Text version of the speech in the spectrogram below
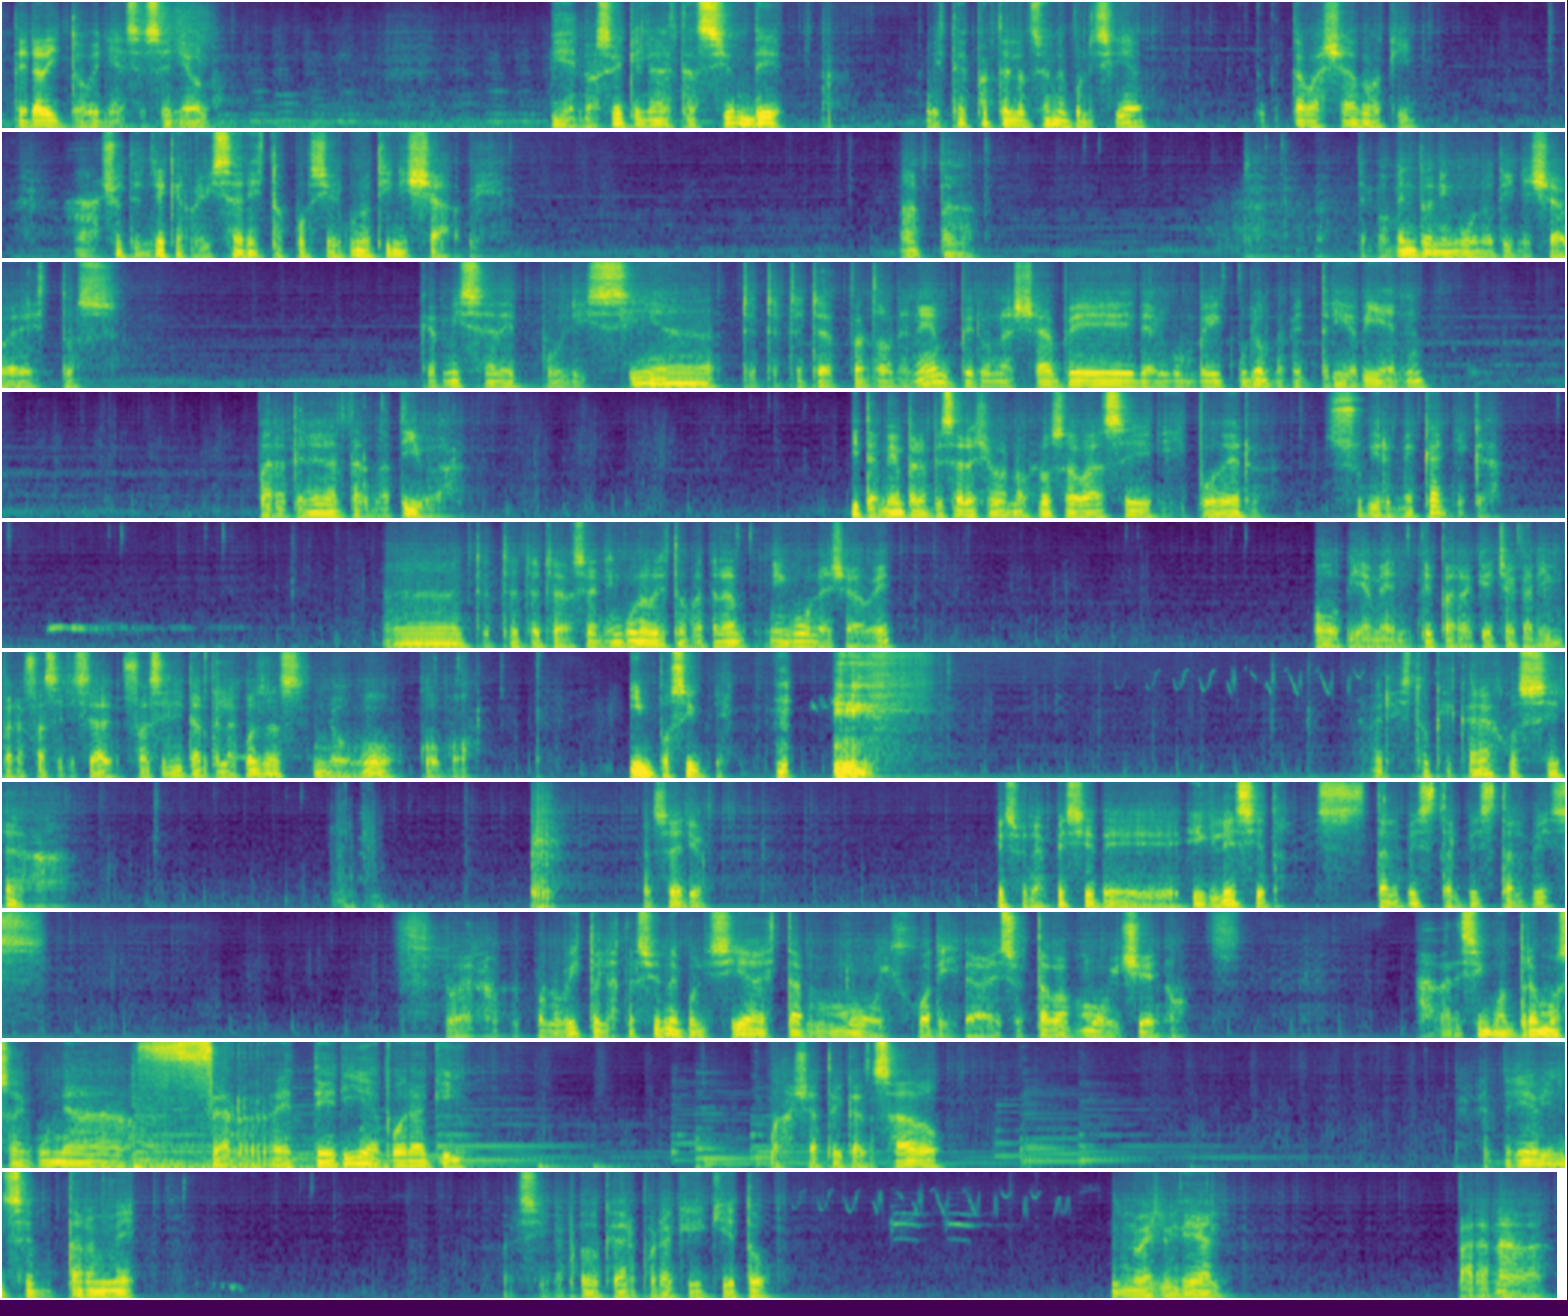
Enteradito venía ese señor. Bien, no sé que la estación de... Esta es parte de la estación de policía. Lo que está vallado aquí. Ah, yo tendría que revisar esto por si alguno tiene llave. Mapa. De momento ninguno tiene llave de estos. Camisa de policía. Perdonen, ¿eh? pero una llave de algún vehículo me vendría bien. Para tener alternativa. Y también para empezar a llevarnos a base y poder subir mecánica. Ah, o sea, ninguno de estos va a tener ninguna llave. Obviamente, ¿para qué Chacarín? ¿Para facilitar, facilitarte las cosas? No, ¿cómo? Imposible. A ver, ¿esto qué carajo será? En serio. Es una especie de iglesia, tal vez, tal vez, tal vez, tal vez. Bueno, por lo visto la estación de policía está muy jodida, eso estaba muy lleno. A ver si encontramos alguna ferretería por aquí. Bueno, ya estoy cansado. Vendría bien sentarme. A ver si me puedo quedar por aquí quieto no es lo ideal. Para nada.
